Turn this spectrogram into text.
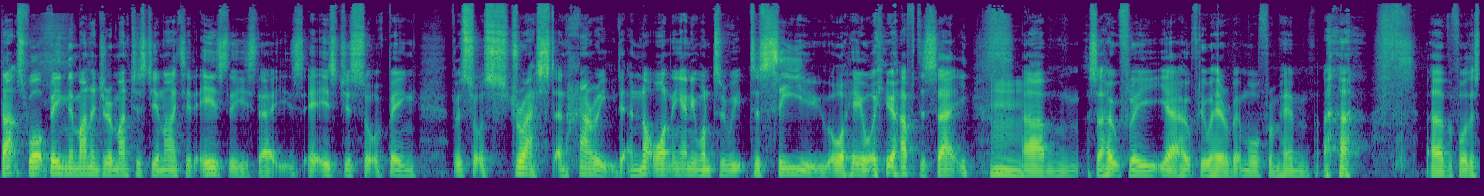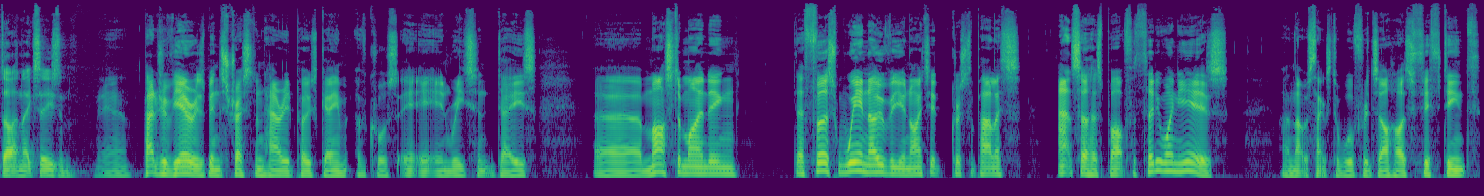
that's what being the manager of Manchester United is these days. It is just sort of being sort of stressed and harried and not wanting anyone to to see you or hear what you have to say. Hmm. Um, so hopefully, yeah, hopefully we'll hear a bit more from him uh, before the start of next season. Yeah, Patrick Vieira has been stressed and harried post game, of course, in, in recent days, uh, masterminding their first win over United, Crystal Palace, at Selhurst Park for 31 years, and that was thanks to Wilfried Zaha's 15th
